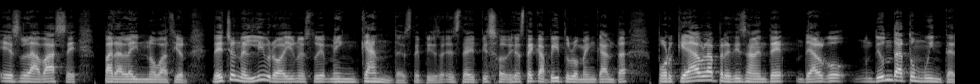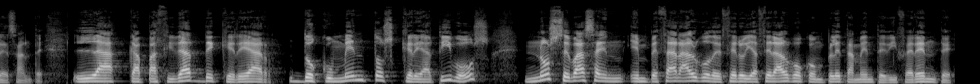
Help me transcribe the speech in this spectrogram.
es la base para la innovación. De hecho, en el libro hay un estudio, me encanta este, este, episodio, este capítulo me encanta, porque habla precisamente de algo, de un dato muy interesante. La capacidad de crear documentos creativos no se basa en empezar algo de cero y hacer algo completamente diferente.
